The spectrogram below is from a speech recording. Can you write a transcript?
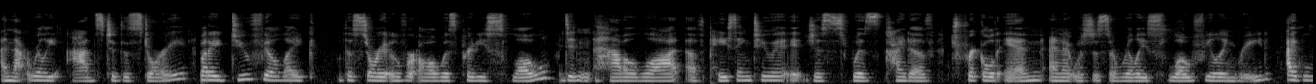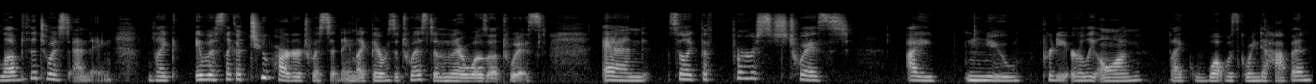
and that really adds to the story. But I do feel like the story overall was pretty slow. It didn't have a lot of pacing to it. It just was kind of trickled in and it was just a really slow feeling read. I loved the twist ending. Like it was like a two-parter twist ending. Like there was a twist and then there was a twist. And so like the first twist I knew pretty early on like what was going to happen.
